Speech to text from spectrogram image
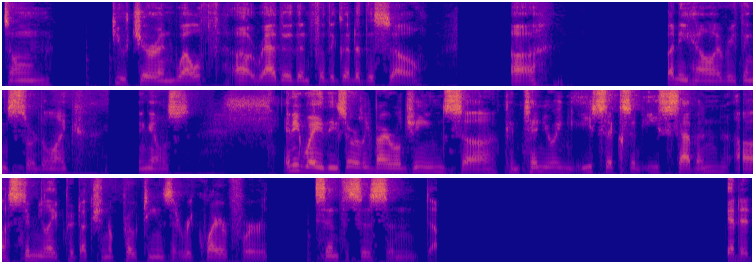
its own future and wealth, uh, rather than for the good of the cell. Uh, funny how everything's sort of like anything else. anyway, these early viral genes, uh, continuing E6 and E7, uh, stimulate production of proteins that are required for synthesis and uh, get it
